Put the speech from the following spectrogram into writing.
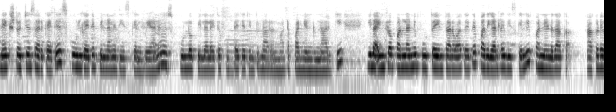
నెక్స్ట్ వచ్చేసరికి అయితే స్కూల్కి అయితే పిల్లల్ని తీసుకెళ్ళిపోయాను. స్కూల్లో పిల్లలు అయితే ఫుడ్ అయితే తింటున్నారనమాట పన్నెండున్నరకి. ఇలా ఇంట్లో పనులన్నీ పూర్తయిన తర్వాత అయితే పది గంటలకు తీసుకెళ్ళి పన్నెండు దాకా అక్కడే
